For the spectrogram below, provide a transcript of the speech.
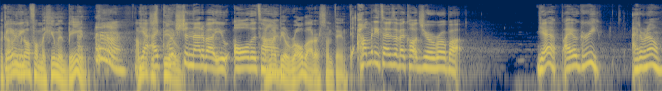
Like I don't even know if I'm a human being. I yeah, I be a- question that about you all the time. I might be a robot or something. How many times have I called you a robot? Yeah, I agree. I don't know.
